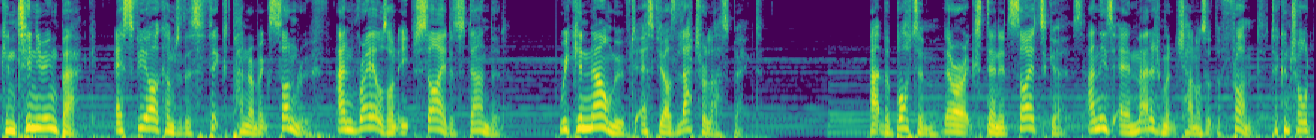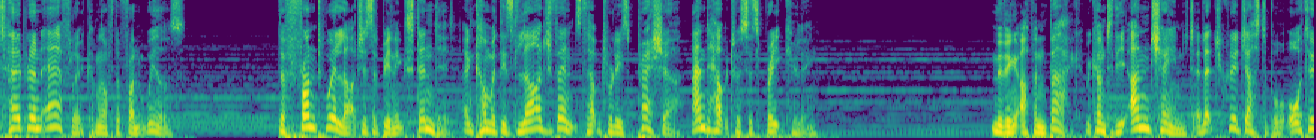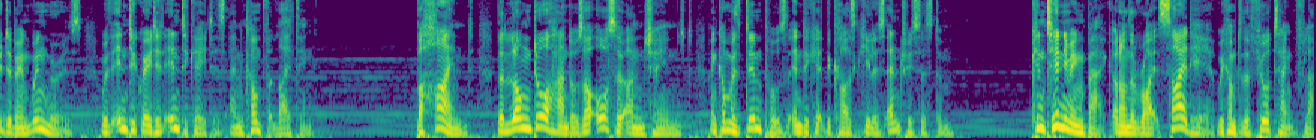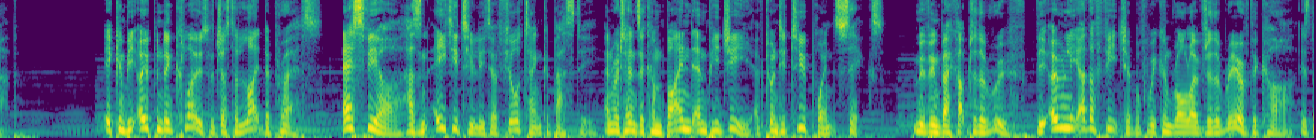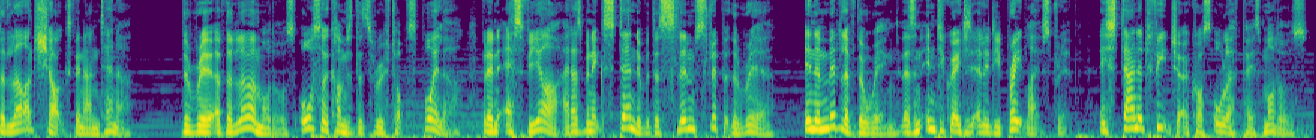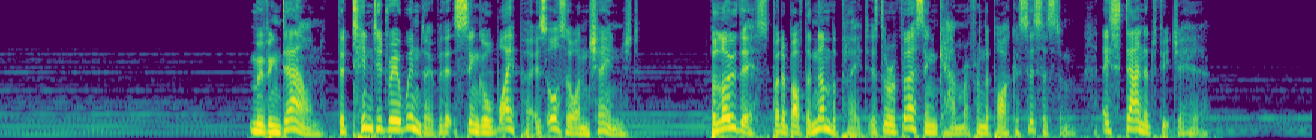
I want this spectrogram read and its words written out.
Continuing back, SVR comes with this fixed panoramic sunroof and rails on each side as standard. We can now move to SVR's lateral aspect. At the bottom, there are extended side skirts and these air management channels at the front to control turbulent airflow coming off the front wheels. The front wheel arches have been extended and come with these large vents to help to release pressure and help to assist brake cooling. Moving up and back, we come to the unchanged electrically adjustable auto-dimming wing mirrors with integrated indicators and comfort lighting. Behind, the long door handles are also unchanged and come with dimples that indicate the car's keyless entry system. Continuing back and on the right side here, we come to the fuel tank flap. It can be opened and closed with just a light depress. SVR has an 82 litre fuel tank capacity and returns a combined MPG of 22.6. Moving back up to the roof, the only other feature before we can roll over to the rear of the car is the large shark's fin antenna. The rear of the lower models also comes with this rooftop spoiler, but in SVR it has been extended with a slim strip at the rear. In the middle of the wing, there's an integrated LED brake light strip, a standard feature across all F-Pace models. Moving down, the tinted rear window with its single wiper is also unchanged. Below this, but above the number plate, is the reversing camera from the Park Assist system, a standard feature here.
